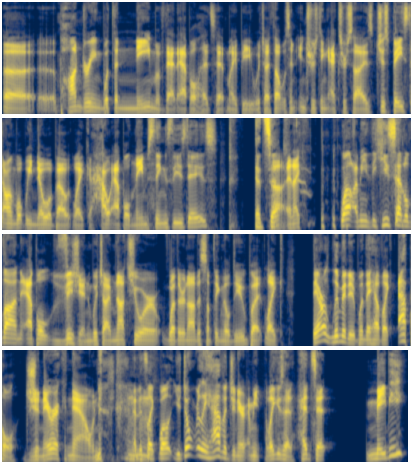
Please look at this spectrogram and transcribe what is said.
uh, uh, pondering what the name of that Apple headset might be, which I thought was an interesting exercise, just based on what we know about like how Apple names things these days. Headset. Uh, and I, well, I mean, he settled on Apple Vision, which I'm not sure whether or not is something they'll do, but like they are limited when they have like Apple generic noun, and it's Mhm. like, well, you don't really have a generic. I mean, like you said, headset, maybe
